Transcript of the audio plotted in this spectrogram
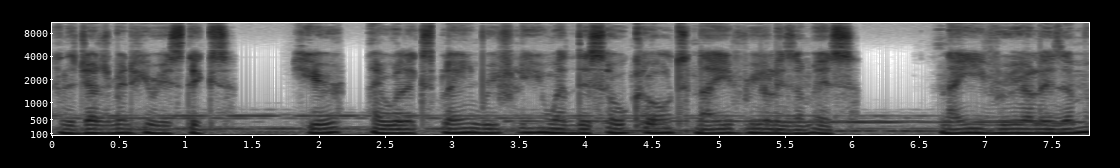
and judgment heuristics. Here, I will explain briefly what the so-called naive realism is. Naive realism,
